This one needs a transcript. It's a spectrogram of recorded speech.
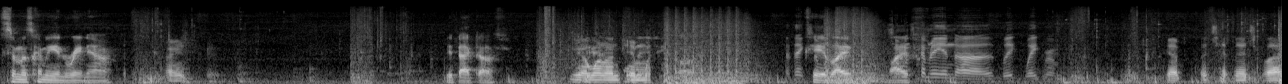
someone's coming in right now. All right. They backed off. We got one on Tim. I think Okay, someone- live, someone's live. coming in uh, weight, weight room. Yep, let's hit that glass.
